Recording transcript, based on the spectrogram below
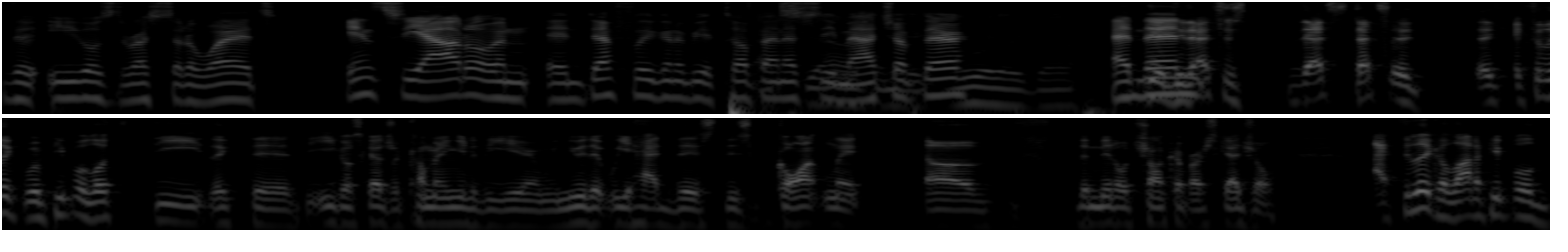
the Eagles the rest of the way. It's in Seattle and, and definitely going to be a tough That NFC Seattle's matchup there. cooler, bro. And Yeah, then dude, that's just that's that's a. I I feel like when people looked at the like the the Eagle schedule coming into the year, and we knew that we had this this gauntlet of the middle chunk of our schedule. I feel like a lot of people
